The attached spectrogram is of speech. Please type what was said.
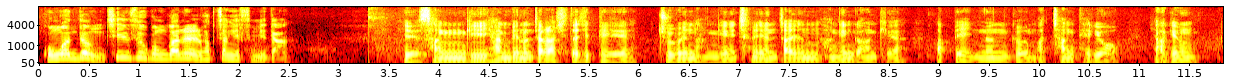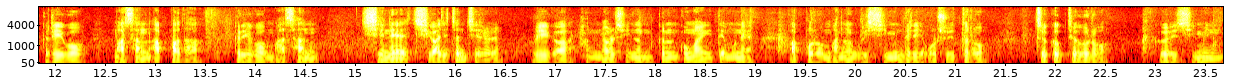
공원 등 친수 공간을 확장했습니다. 예, 상기 한변은 잘 아시다시피 주변 환경의 천연 자연 환경과 함께 앞에 있는 그 마창 대교, 야경, 그리고 마산 앞바다, 그리고 마산 시내 시가지 전체를 우리가 향유할 수 있는 그런 공간이기 때문에 앞으로 많은 우리 시민들이 올 수 있도록 적극적으로 그 시민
